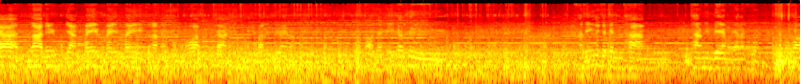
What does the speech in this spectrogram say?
ก็ลาดนี่ยังไม่ไม่ไม่นั่นนผมเพราะว่าโครงการก็จะมีมาเรื่อยๆเนาะต่อจากนี้ก็คือ อันนี้ก็จะเป็นทางทางดินแดงเหมือนกันนะครับผมแล้วก็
